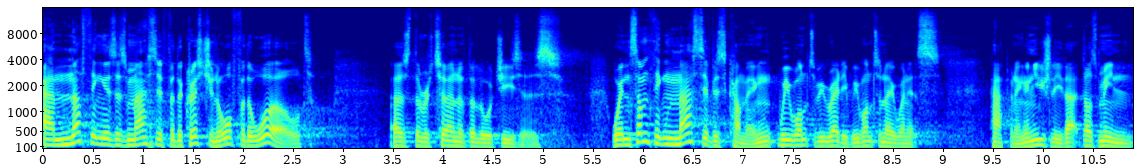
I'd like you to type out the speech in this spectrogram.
and nothing is as massive for the Christian or for the world as the return of the Lord Jesus. When something massive is coming, we want to be ready. We want to know when it's happening. And usually that does mean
